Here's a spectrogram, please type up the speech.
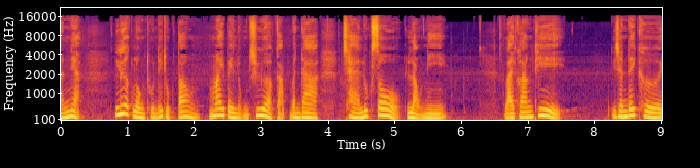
นั้นเนี่ยเลือกลงทุนได้ถูกต้องไม่ไปหลงเชื่อกับบรรดาแชร์ลูกโซ่เหล่านี้ หลายครั้งที่ ดิฉันได้เคย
